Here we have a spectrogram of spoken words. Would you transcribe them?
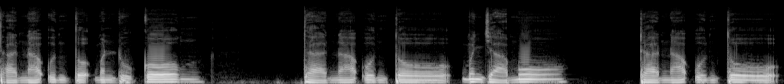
dana untuk mendukung, dana untuk menjamu, dana untuk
